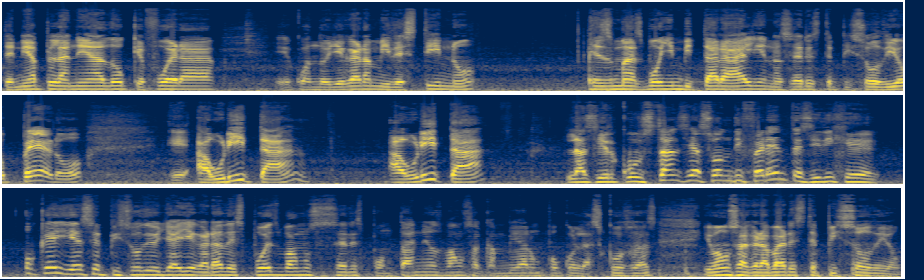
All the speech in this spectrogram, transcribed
tenía planeado que fuera eh, cuando llegara mi destino. Es más, voy a invitar a alguien a hacer este episodio, pero eh, ahorita, ahorita, las circunstancias son diferentes y dije, ok, ese episodio ya llegará después, vamos a ser espontáneos, vamos a cambiar un poco las cosas y vamos a grabar este episodio.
